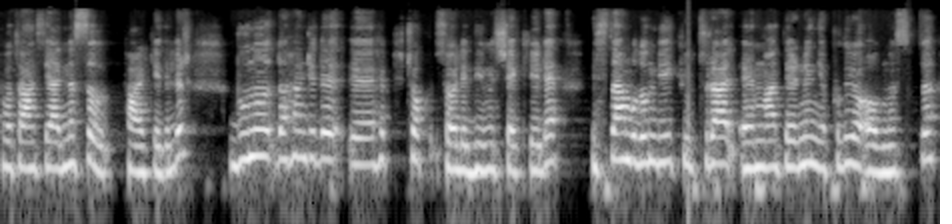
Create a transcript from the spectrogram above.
potansiyel nasıl fark edilir? Bunu daha önce de e, hep çok söylediğimiz şekliyle İstanbul'un bir kültürel envanterinin yapılıyor olması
